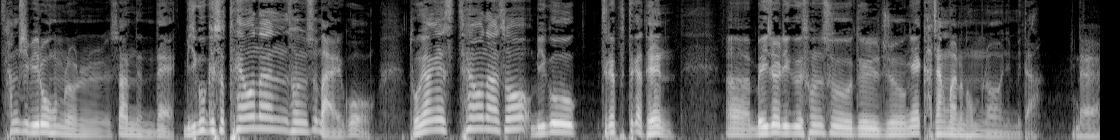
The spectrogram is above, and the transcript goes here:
31호 홈런을 쐈는데 미국에서 태어난 선수 말고 동양에서 태어나서 미국 드래프트가 된 어, 메이저리그 선수들 중에 가장 많은 홈런입니다. 네.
